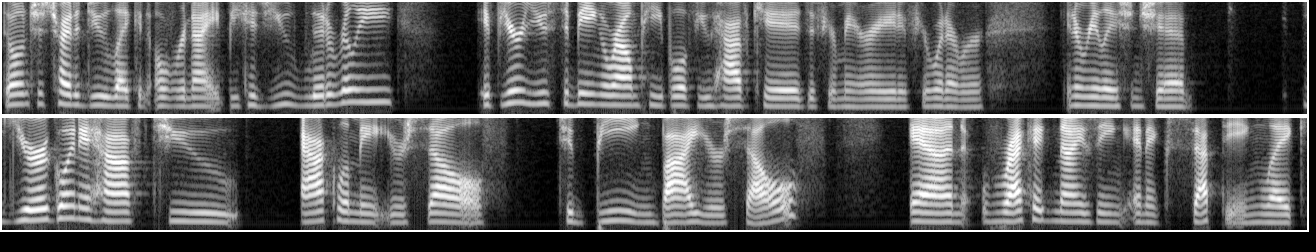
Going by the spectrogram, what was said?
Don't just try to do like an overnight because you literally, if you're used to being around people, if you have kids, if you're married, if you're whatever in a relationship, you're going to have to acclimate yourself to being by yourself and recognizing and accepting like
